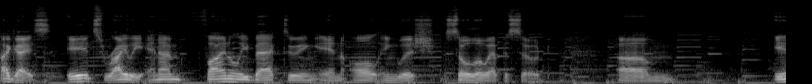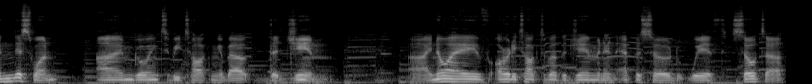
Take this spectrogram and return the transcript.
Hi guys, it's Reilly, and I'm finally back doing an all English solo episode. Um, in this one, I'm going to be talking about the gym. Uh, I know I've already talked about the gym in an episode with Sota,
